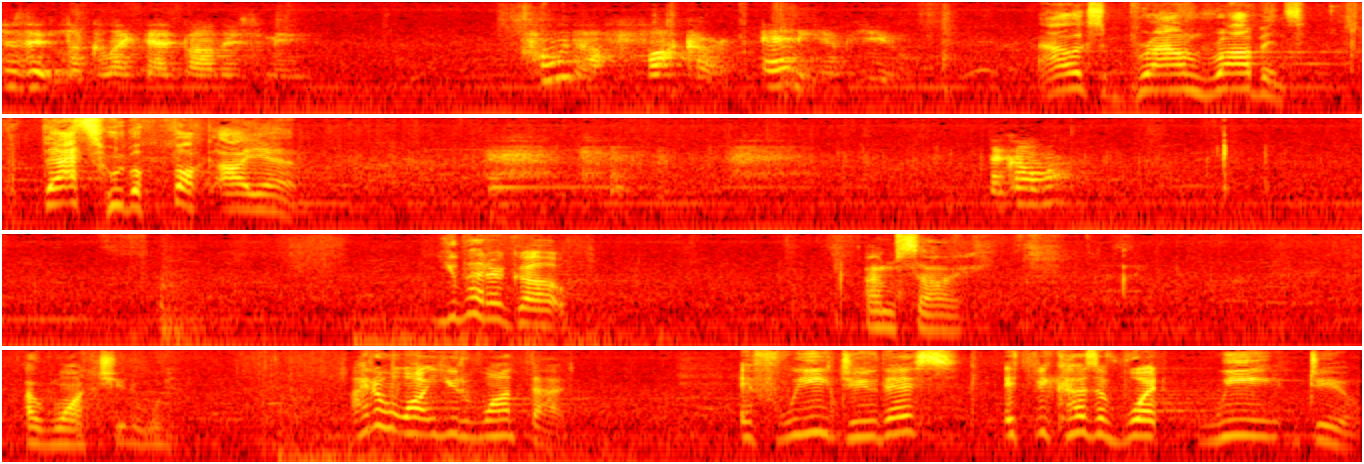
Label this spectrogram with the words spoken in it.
Does it look like that bothers me? Who the fuck are any of you? Alex Brown Robbins. That's who the fuck I am. Nakoma? You better go. I'm sorry. I, I want you to win. I don't want you to want that. If we do this, it's because of what we do.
